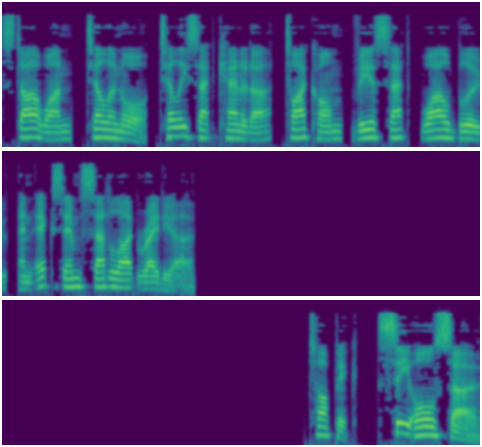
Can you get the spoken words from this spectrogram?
Star One, Telenor, Telesat Canada, Tycom, Viasat, WildBlue, and XM Satellite Radio. See also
